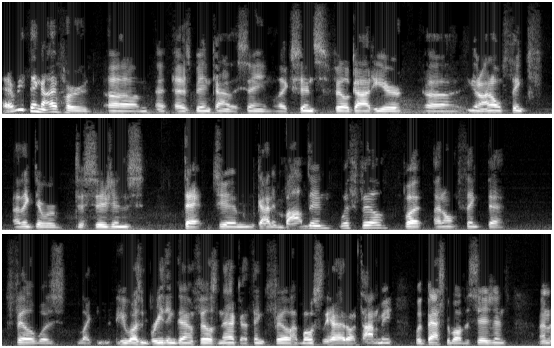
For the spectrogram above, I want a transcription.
Everything I've heard um, has been kind of the same. Like since Phil got here, uh, you know, I don't think I think there were decisions that Jim got involved in with Phil, but I don't think that Phil was like he wasn't breathing down Phil's neck. I think Phil mostly had autonomy with basketball decisions and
